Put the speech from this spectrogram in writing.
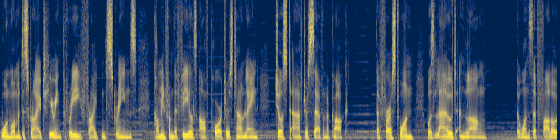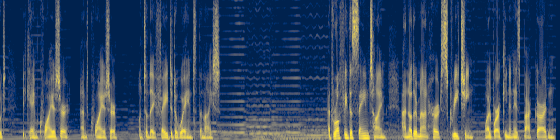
One woman described hearing three frightened screams coming from the fields off Porterstown Lane just after seven o'clock. The first one was loud and long. The ones that followed became quieter and quieter until they faded away into the night. At roughly the same time, another man heard screeching while working in his back garden.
